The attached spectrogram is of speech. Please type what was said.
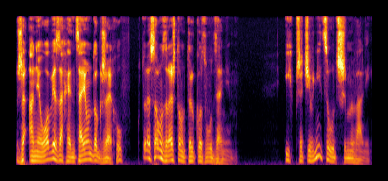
że aniołowie zachęcają do grzechów, które są zresztą tylko złudzeniem. Ich przeciwnicy utrzymywali,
